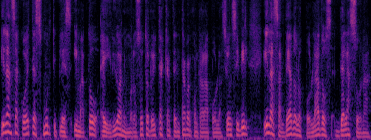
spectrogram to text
y lanzacohetes múltiples y mató e hirió a numerosos terroristas que atentaban contra la población civil y las aldeas de los poblados de la zona.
